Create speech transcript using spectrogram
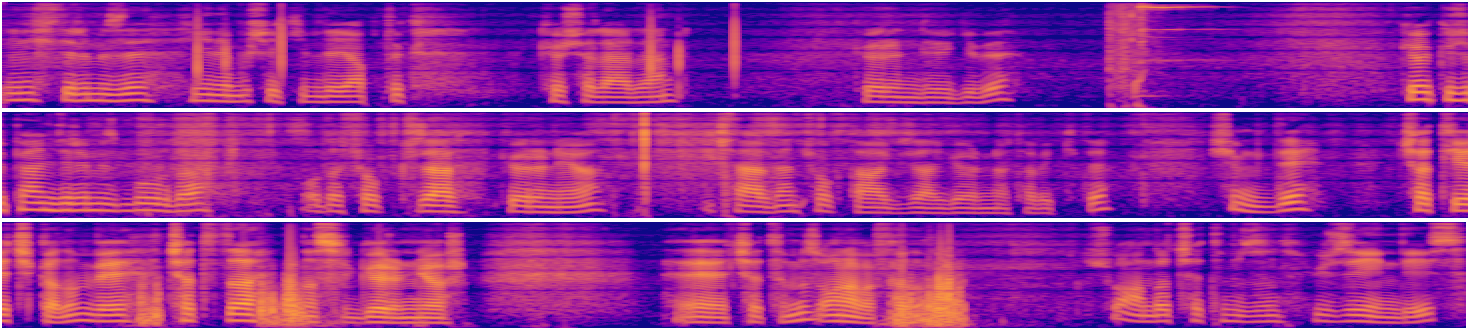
İnişlerimizi yine bu şekilde yaptık. Köşelerden göründüğü gibi. Gökyüzü penceremiz burada. O da çok güzel görünüyor. İçeriden çok daha güzel görünüyor tabii ki de. Şimdi çatıya çıkalım ve çatıda nasıl görünüyor e, çatımız ona bakalım. Şu anda çatımızın yüzeyindeyiz.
